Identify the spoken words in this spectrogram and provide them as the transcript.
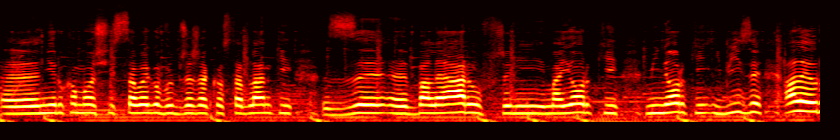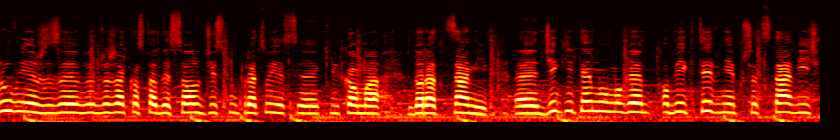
e, nieruchomości z całego wybrzeża Costa Blanki, z e, Balearów, czyli Majorki, Minorki, Ibizy, ale również z wybrzeża Costa de Sol, gdzie współpracuję z e, kilkoma doradcami. E, dzięki temu mogę obiektywnie przedstawić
